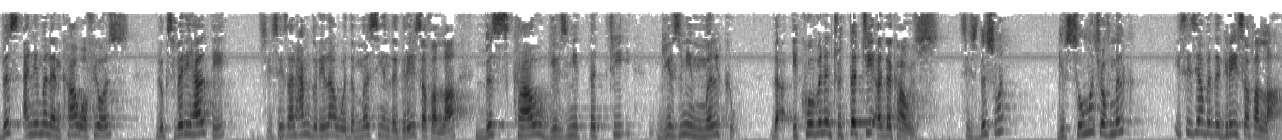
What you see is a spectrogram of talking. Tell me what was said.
this animal and cow of yours looks very healthy. So he says, Alhamdulillah, with the mercy and the grace of Allah, this cow gives me 30, gives me milk, the equivalent to 30 other cows. He says, this one gives so much of milk? He says, yeah, but the grace of Allah.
